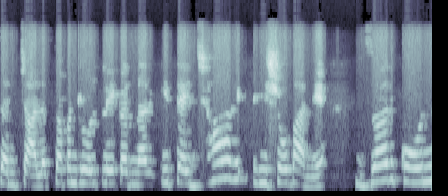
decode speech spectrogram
संचालकचा पण रोल प्ले करणार की त्याच्या हिशोबाने जर कोण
